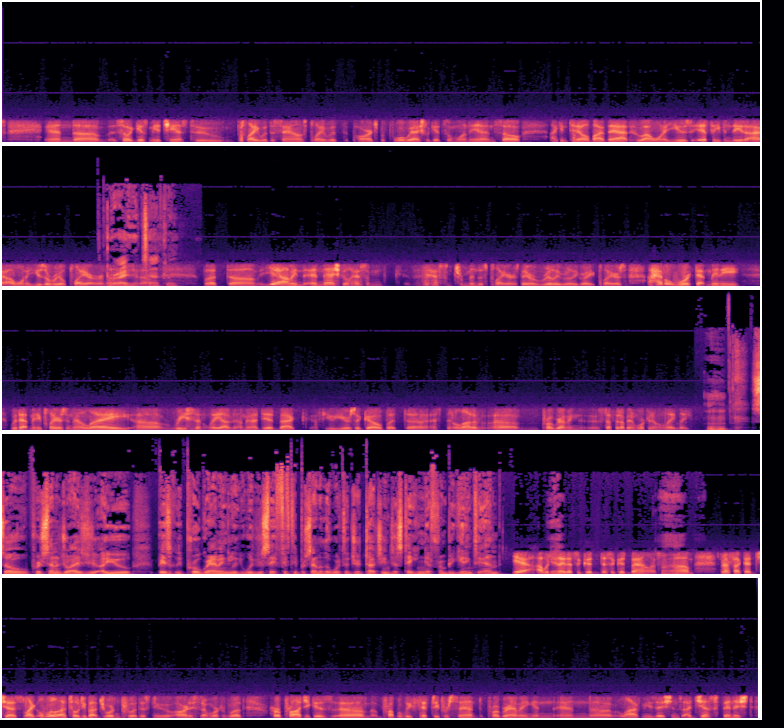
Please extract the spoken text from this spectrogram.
and uh, so it gives me a chance to play with the sounds, play with the parts before we actually get someone in. So I can tell by that who I want to use, if even indeed I, I want to use a real player or not. Right, you know. exactly. But um, yeah, I mean, and Nashville has some have some tremendous players. They are really, really great players. I haven't worked that many with that many players in LA uh, recently. I, I mean, I did back a few years ago, but uh, it's been a lot of uh, programming uh, stuff that I've been working on lately. So, percentage wise, are you basically programming? Would you say 50% of the work that you're touching, just taking it from beginning to end? Yeah, I would Yeah. say that's a good that's a good balance. Um, as a matter of fact, I just like well, I told you about Jordan Pruitt, this new artist that I'm working with. Her project is um, probably 50% programming and and uh, live musicians. I just finished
